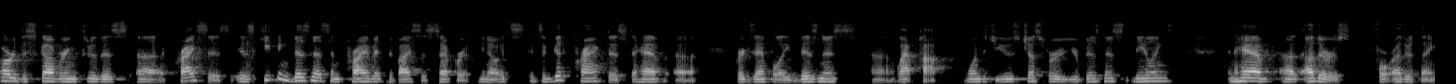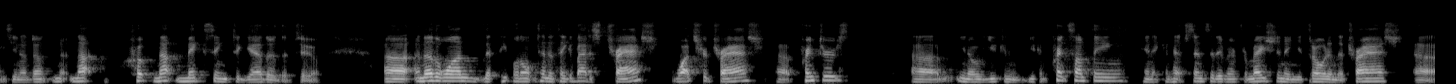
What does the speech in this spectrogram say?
are discovering through this uh, crisis is keeping business and private devices separate. You know, it's, it's a good practice to have, uh, for example, a business uh, laptop, one that you use just for your business dealings, and have uh, others for other things. You know, don't, not, not mixing together the two. Uh, another one that people don't tend to think about is trash. Watch your trash. printers, uh, you know, you can you can print something and it can have sensitive information, and you throw it in the trash, uh,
